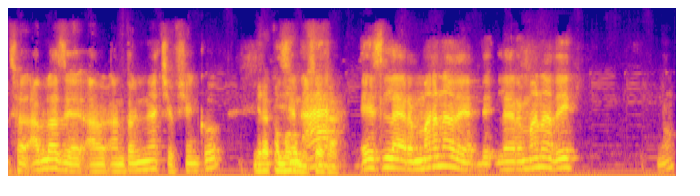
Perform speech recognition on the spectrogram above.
o sea, hablas de Antonina Shevchenko Mira cómo Dicen, ah, es la hermana de, de- la hermana de, ¿no?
